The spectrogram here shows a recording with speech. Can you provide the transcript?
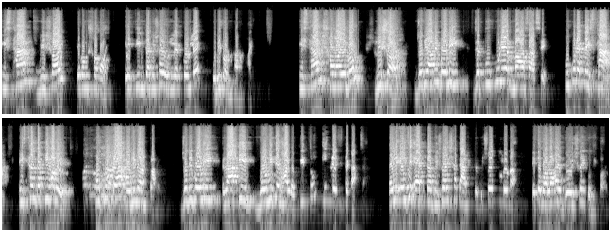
স্থান, বিষয় এবং সময় এই তিনটা বিষয় উল্লেখ করলে অধিকরণ হয়। স্থান, সময় এবং বিষয়। যদি আমি বলি যে পুকুরে মাছ আছে, পুকুরে একটা স্থান, স্থানটা কি হবে? পুকুরটা অধিকরণ কারক যদি বলি রাকিব গণিতে ভালো, কিন্তু ইংরেজিতে কাঁচা। তাহলে এই যে একটা বিষয়ের সাথে আরেকটা বিষয়ের তুলনা, একে বলা হয় বৈষয়িক অধিকরণ।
